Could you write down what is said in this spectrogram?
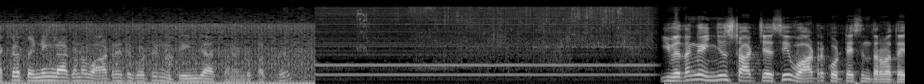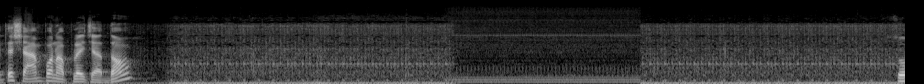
ఎక్కడ పెండింగ్ లేకుండా వాటర్ అయితే కొట్టి నేను క్లీన్ చేస్తానండి ఫస్ట్. ఈ విధంగా ఇంజిన్ స్టార్ట్ చేసి వాటర్ కొట్టేసిన తర్వాత అయితే షాంపూని అప్లై చేద్దాం. సో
